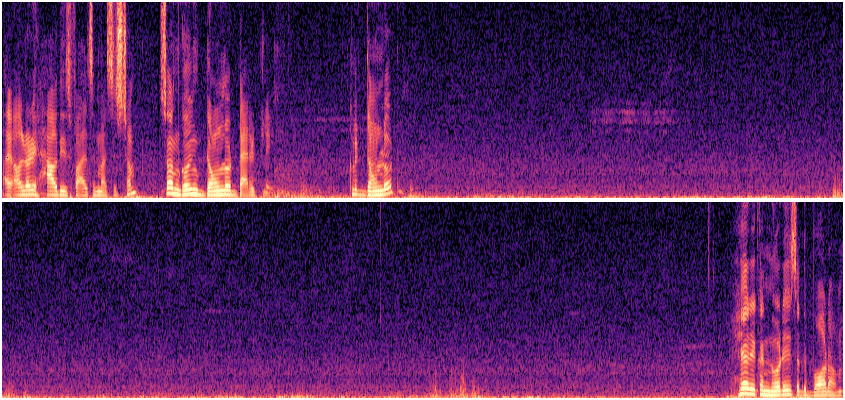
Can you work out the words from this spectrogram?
I already have these files in my system so I'm going download directly. Click download here you can notice at the bottom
